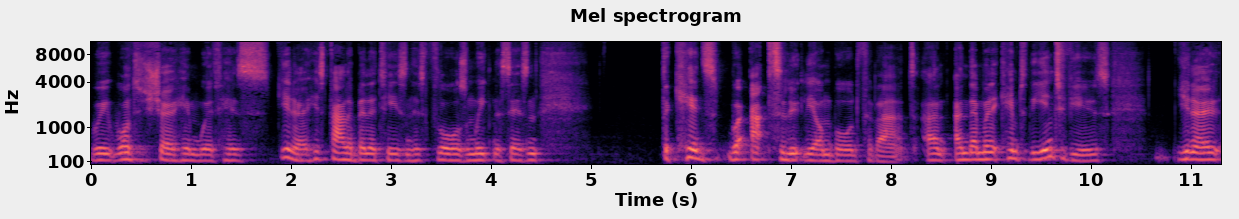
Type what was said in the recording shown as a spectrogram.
We wanted to show him with his, you know, his fallibilities and his flaws and weaknesses. And the kids were absolutely on board for that. And and then when it came to the interviews, you know,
